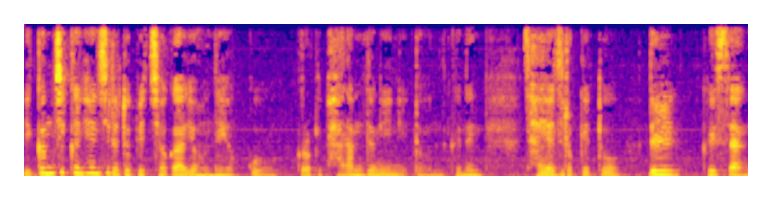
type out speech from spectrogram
이 끔찍한 현실을 도피처가 연애였고 그렇게 바람둥이던 그는 자연스럽게 또 늘 글상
